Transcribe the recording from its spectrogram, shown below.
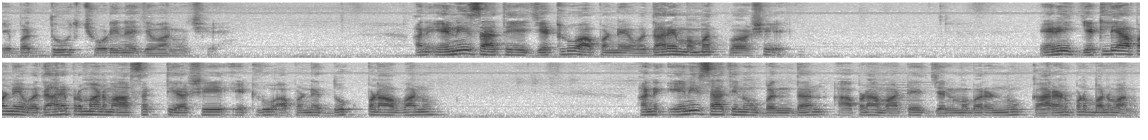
એ બધું છોડીને જવાનું છે. અને એની સાથે જેટલું આપણને વધારે મમત્વ હશે એની જેટલી આપણને વધારે પ્રમાણમાં આસક્તિ હશે, એટલું આપણને દુઃખ પણ આવવાનું. અને એની સાથેનું બંધન આપણા માટે જન્મમરણનું કારણ પણ બનવાનું.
